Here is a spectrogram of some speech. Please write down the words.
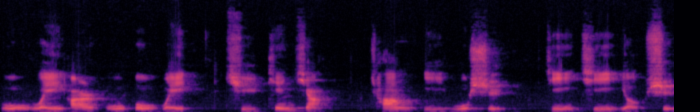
无为而。天下常以无事。及其有事，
